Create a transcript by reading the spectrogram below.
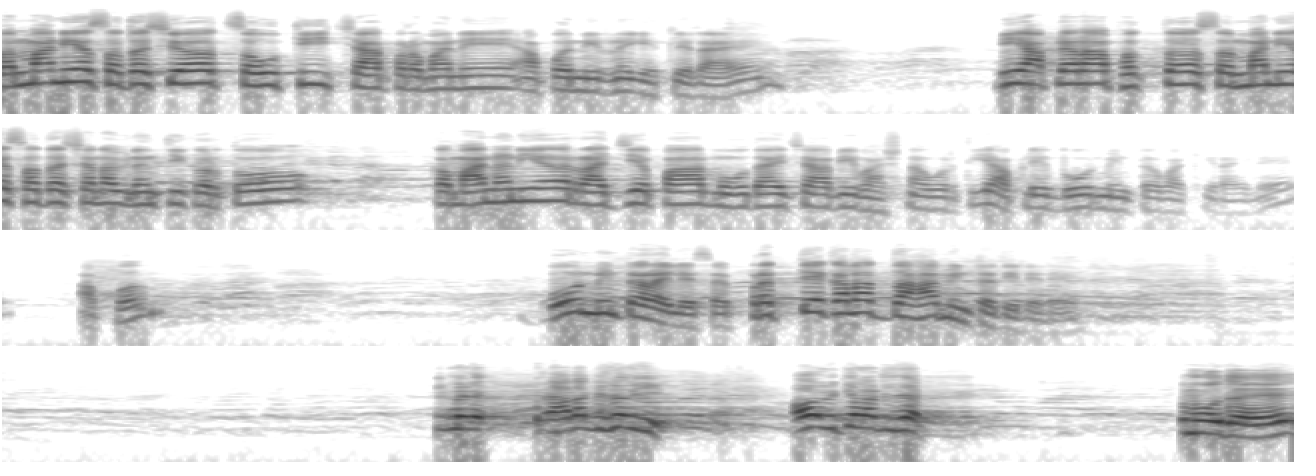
सन्मान्य सदस्य चौथी चार प्रमाणे आपण निर्णय घेतलेला आहे. मी आपल्याला फक्त सन्मान्य सदस्यांना विनंती करतो का माननीय राज्यपाल महोदयाच्या अभिभाषणावरती आपले दोन मिनिटं बाकी राहिले. आपण दोन मिनिटं राहिले साहेब. प्रत्येकाला दहा मिनिटं दिलेले राधाकृष्णजी अहो विखे पाटील साहेब. महोदय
